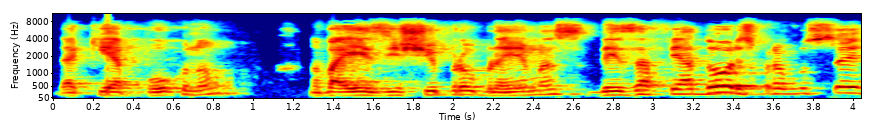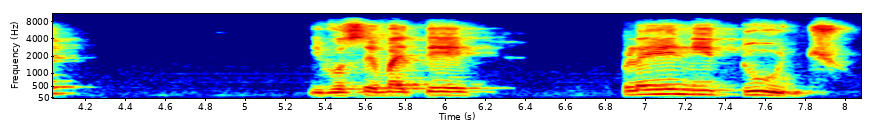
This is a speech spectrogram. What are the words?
Daqui a pouco não, não vai existir problemas desafiadores para você. E você vai ter plenitude.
